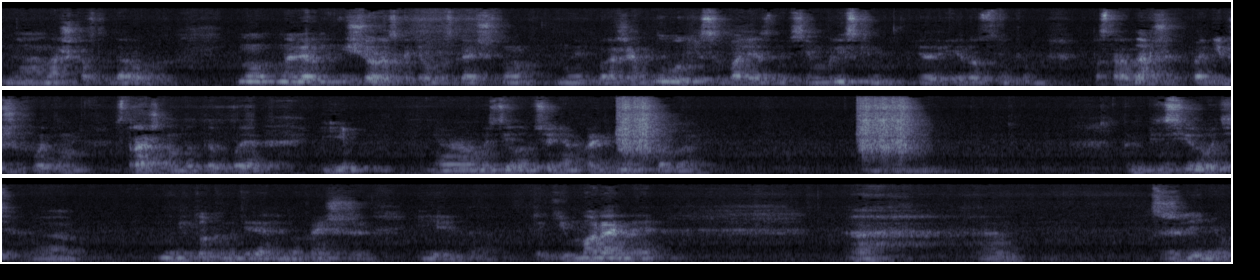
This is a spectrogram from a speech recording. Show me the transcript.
на наших автодорогах. Ну, наверное, еще раз хотел бы сказать, что мы выражаем глубокие соболезнования всем близким и родственникам пострадавших, погибших в этом страшном ДТП. И Э, мы сделаем все необходимое, чтобы компенсировать э, ну, не только материальные, но, конечно же, и э, такие моральные, сожалению,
